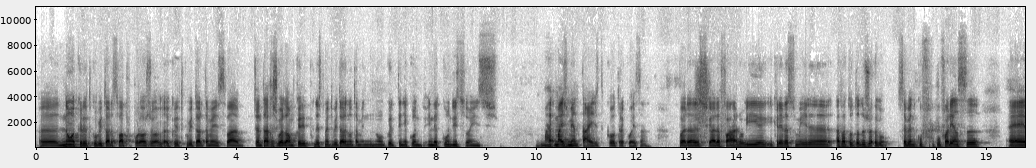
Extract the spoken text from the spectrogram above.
Uh, não acredito que o Vitória se vá propor ao jogo, acredito que o Vitória também se vá tentar resguardar um bocadinho, porque neste momento o Vitória não, também não tenha ainda condições mais, mais mentais do que outra coisa para chegar a Faro e, e querer assumir a, a, batuta do jogo, sabendo que o, que o Farense é,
